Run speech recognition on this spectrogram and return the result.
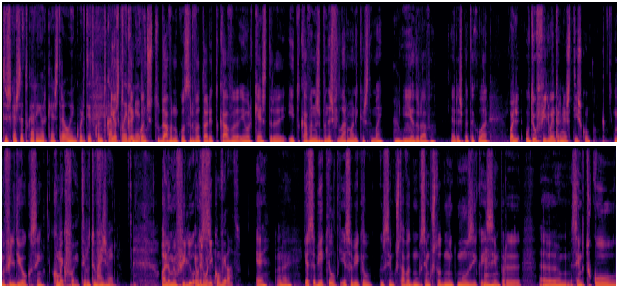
Tu chegaste a tocar em orquestra ou em quarteto quando Eu tocavas toquei, clarinete? quando estudava no conservatório, tocava em orquestra e tocava nas bandas filarmónicas também. Ah, e adorava. Era espetacular. Olha, o teu filho entra neste disco. O meu filho Diogo, sim. Como é que foi ter o teu mais filho? velho. Olha, o meu filho. É o teu eu- único convidado. É. É? Eu sabia que ele, eu sabia que ele sempre gostava de, sempre gostou de muito música Uhum. e sempre, ah, sempre tocou,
